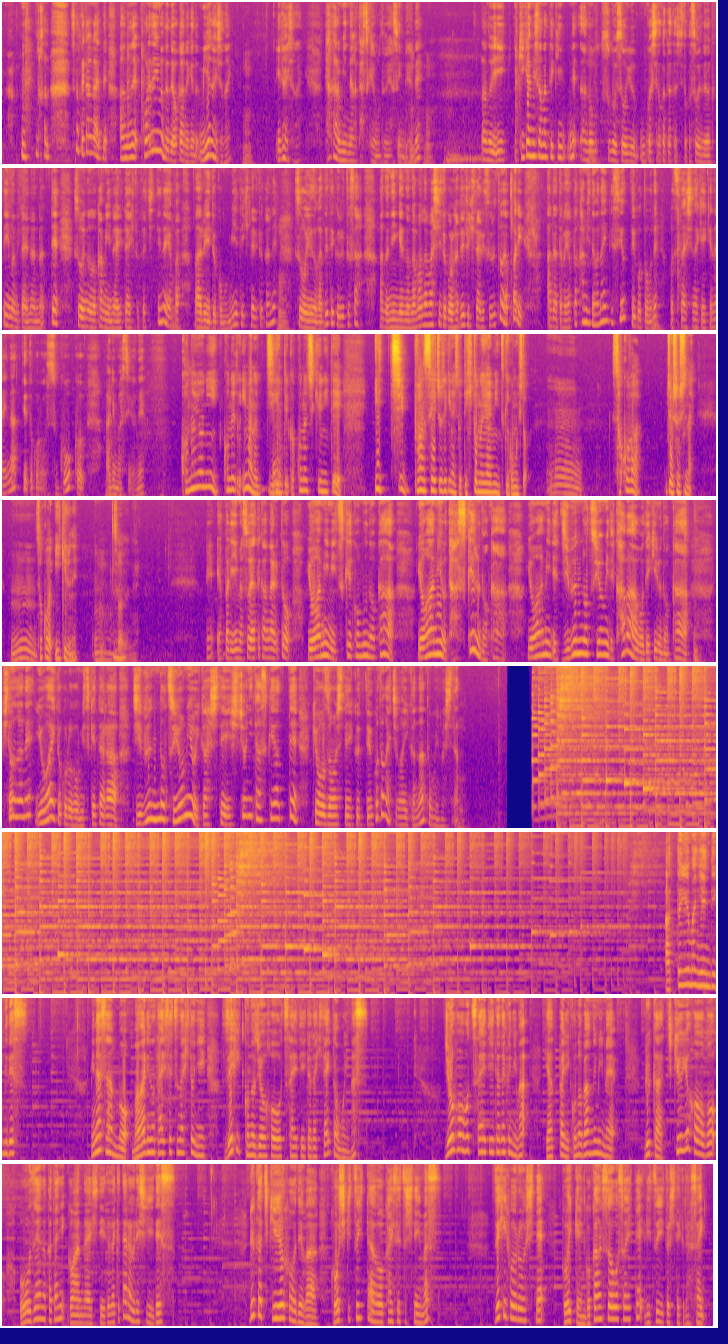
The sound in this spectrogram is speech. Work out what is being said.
だからそうやって考えてあのねこれで今で分かんないけど見えないじゃない、いないじゃない？だからみんなが助けを求めやすいんだよね。あの生き神様的にねあのすごいそういう昔の方たちとかそういうのじゃなくて今みたいなになってそういうのの神になりたい人たちっていうのはやっぱ悪いとこも見えてきたりとかね、うん、そういうのが出てくるとさあの人間の生々しいところが出てきたりするとやっぱりあなたはやっぱ神ではないんですよっていうことをねお伝えしなきゃいけないなっていうところすごくありますよね。この世にこの世今の次元というか、うん、この地球にいて一番成長できない人って人の闇につけ込む人。うん、そこは上昇しない。うん、そこは言い切るね。うん、そうだね。ね、やっぱり今そうやって考えると弱みにつけ込むのか弱みを助けるのか弱みで自分の強みでカバーをできるのか、人がね弱いところを見つけたら自分の強みを生かして一緒に助け合って共存していくっていうことが一番いいかなと思いました。うんあっという間にエンディングです。皆さんも周りの大切な人にぜひこの情報を伝えていただきたいと思います。情報を伝えていただくには、やっぱりこの番組名、ルカ地球予報を大勢の方にご案内していただけたら嬉しいです。ルカ地球予報では公式ツイッターを開設しています。ぜひフォローしてご意見ご感想を添えてリツイートしてください。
